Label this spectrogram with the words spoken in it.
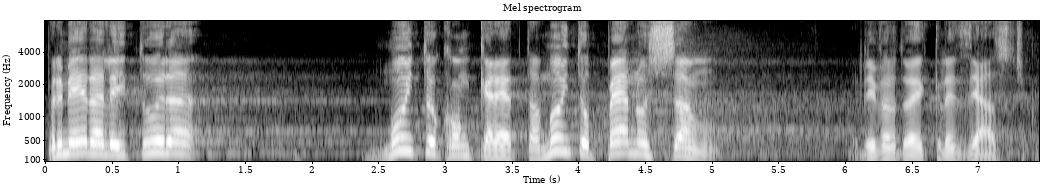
Primeira leitura muito concreta, muito pé no chão. livro do Eclesiástico.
